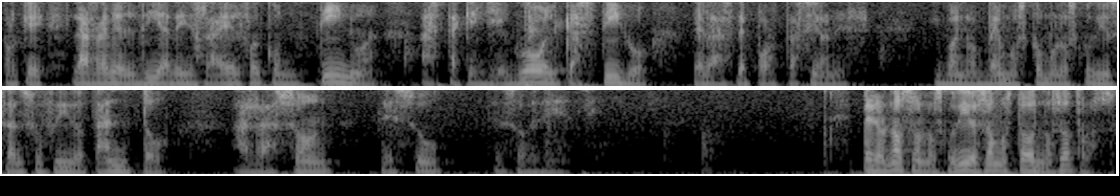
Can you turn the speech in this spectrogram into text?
Porque la rebeldía de Israel fue continua hasta que llegó el castigo de las deportaciones. Y bueno, vemos cómo los judíos han sufrido tanto a razón de su desobediencia. Pero no son los judíos, somos todos nosotros.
